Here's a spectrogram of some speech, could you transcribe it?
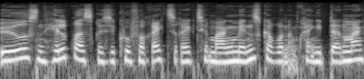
øget sådan helbredsrisiko for rigtig, rigtig mange mennesker rundt omkring i Danmark.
